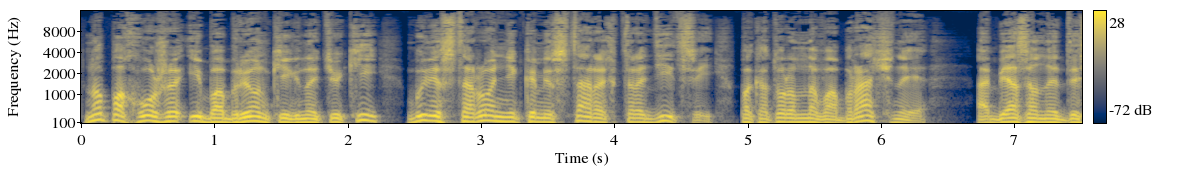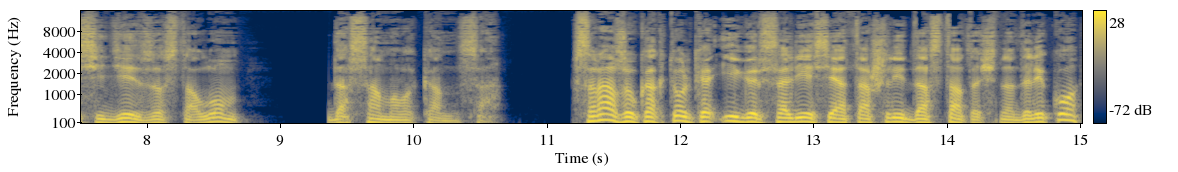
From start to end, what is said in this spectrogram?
Но, похоже, и бобренки-гнатюки были сторонниками старых традиций, по которым новобрачные обязаны досидеть за столом до самого конца. Сразу, как только Игорь с Олесей отошли достаточно далеко,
